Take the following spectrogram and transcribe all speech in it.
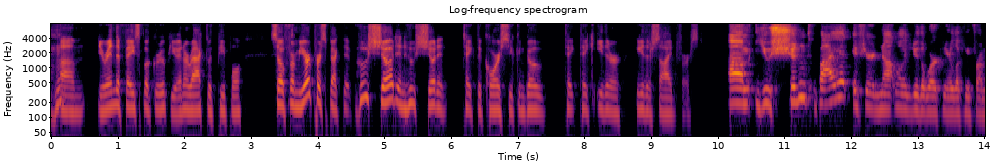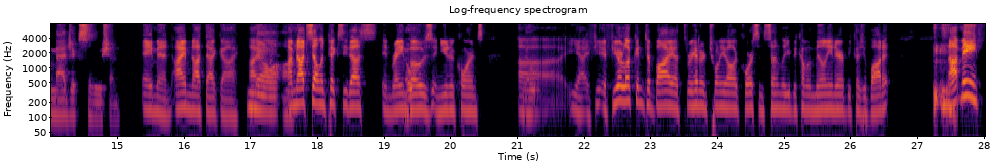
Mm-hmm. Um, you're in the Facebook group, you interact with people. So from your perspective, who should and who shouldn't take the course? You can go take, take either, either side first. Um, you shouldn't buy it if you're not willing to do the work and you're looking for a magic solution. Amen. I am not that guy. No, I, am uh-uh. not selling pixie dust and rainbows nope. and unicorns. Nope. Uh, yeah, if you if you're looking to buy a three hundred twenty dollar course and suddenly you become a millionaire because you bought it, not me,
